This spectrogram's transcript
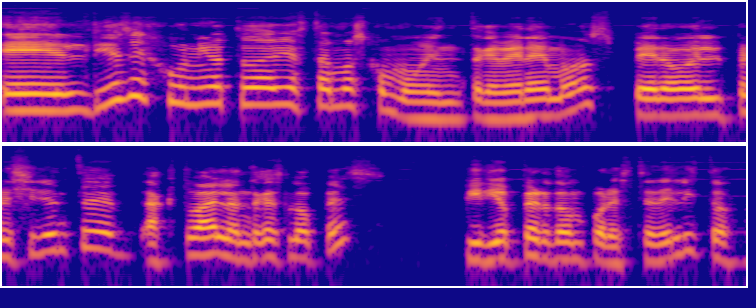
El 10 de junio todavía estamos como entreveremos, pero el presidente actual, Andrés López, pidió perdón por este delito.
